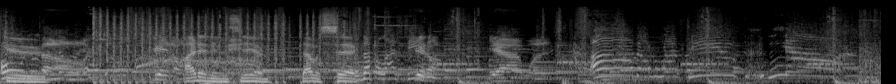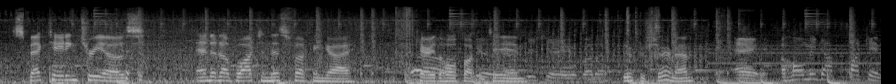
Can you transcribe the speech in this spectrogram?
Oh, Dude, Get on. I didn't even see him. That was sick. Was that the last team? Get on. Yeah, it was. Oh, that was the last team. No. Spectating trios. Ended up watching this fucking guy carry the whole fucking Good, team. Appreciate it, brother. Dude, for sure, man. Hey, a homie got fucking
